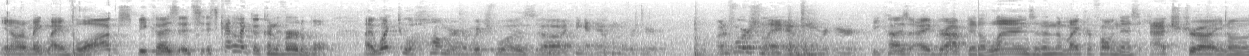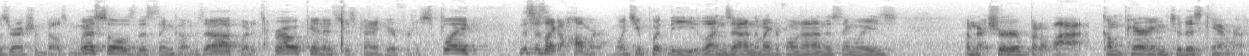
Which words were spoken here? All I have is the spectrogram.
you know, to make my vlogs because it's it's kind of like a convertible. I went to a Hummer, which was uh, I think I have one over here. Unfortunately, I have one over here because I dropped it. The lens and then the microphone that's extra. You know, those are extra bells and whistles. This thing comes up, but it's broken. It's just kind of here for display. This is like a Hummer. Once you put the lens on, the microphone on, this thing weighs, I'm not sure, but a lot comparing to this camera.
